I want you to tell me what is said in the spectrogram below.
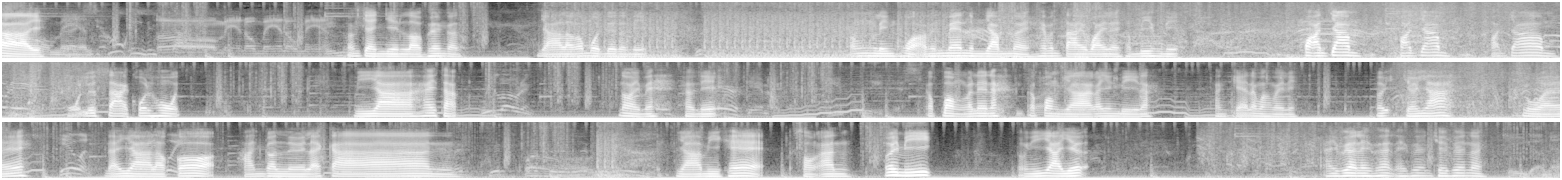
ตาย Oh man. don't even start. Oh man, oh man, oh man. ต้องใจเย็นรอเพื่อนก่อน ยาเราก็หมดเลยตอนนี้ ต้องเล็งหัวแม่นๆยำๆหน่อย ให้มันตายไวหน่อยซอมบี้พวกนี้ขวานจามขวานจามขวานจามโหดเลือดสาดโคนโหด มียาให้สักหน่อยไหมแถวนี้ กระป๋องกันเลยนะ กระป๋องยาก็ยังดีนะทางแก๊สเอามาทำไมนี่ เฮ้ยเจอยาสวย ได้ยาเราก็หันก่อนเลยละกันยามีแค่สองอัน เฮ้ยมีอีกตรงนี้ยาเยอะ ให้เพื่อนให้เพื่อนให้เพื่อนช่วยเพื่อนหน่อย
